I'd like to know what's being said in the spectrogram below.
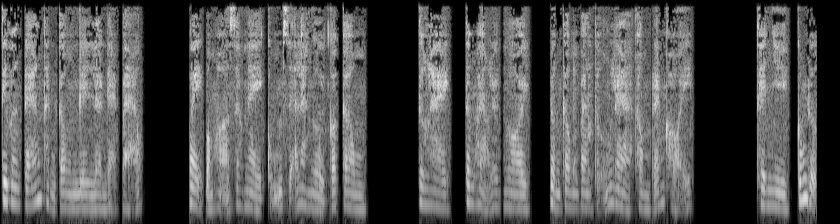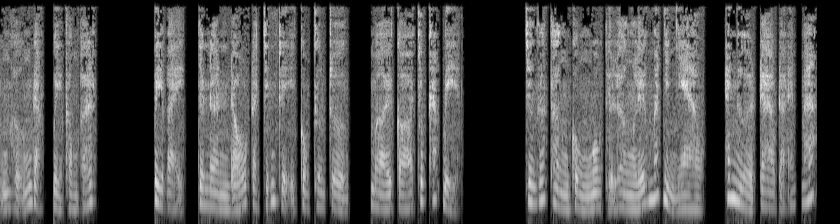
tiêu vân tráng thành công đi lên đại bảo, vậy bọn họ sau này cũng sẽ là người có công. Tương lai, Tân Hoàng lên ngôi, luận công ban thưởng là không ráng khỏi. Thế nhi cũng được hưởng đặc quyền không ít. Vì vậy, cho nên đấu tranh chính trị cùng thương trường mới có chút khác biệt. Trương Thất Thần cùng Ngô Tiểu Lân liếc mắt nhìn nhau, hai người trao đổi ánh mắt,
